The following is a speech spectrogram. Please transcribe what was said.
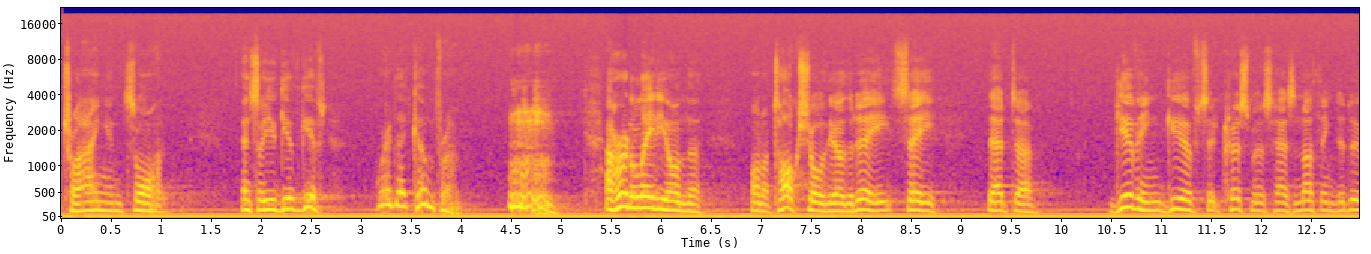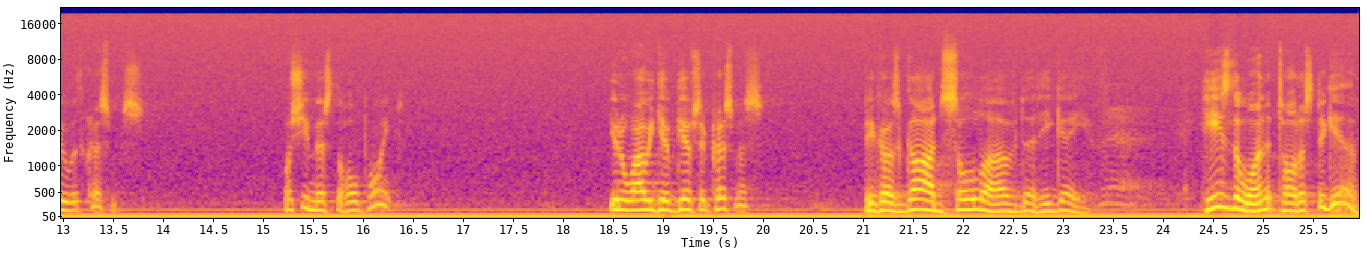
trying and so on. And so you give gifts. Where'd that come from? I heard a lady on the on a talk show the other day say that uh, giving gifts at Christmas has nothing to do with Christmas. Well, she missed the whole point. You know why we give gifts at Christmas? Because God so loved that He gave. He's the one that taught us to give.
